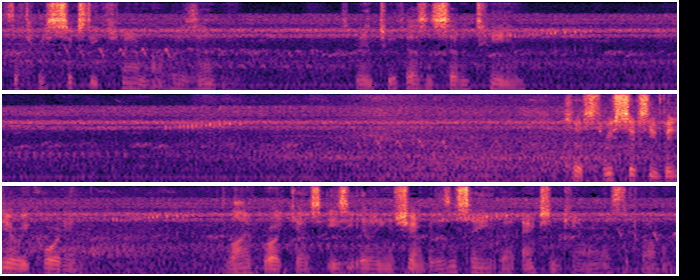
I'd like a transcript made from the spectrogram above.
It's a 360 camera. What does that mean? It's made in 2017. So it's 360 video recording, live broadcast, easy editing and sharing, but it doesn't say about action camera. That's the problem.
